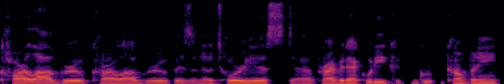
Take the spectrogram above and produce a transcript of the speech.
Carlyle Group. Carlyle Group is a notorious uh, private equity c- company,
